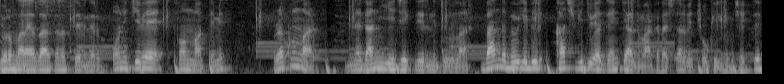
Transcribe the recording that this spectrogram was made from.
Yorumlara yazarsanız sevinirim. 12 ve son maddemiz Rakunlar neden yiyeceklerini durular? Ben de böyle bir kaç videoya denk geldim arkadaşlar ve çok ilgimi çekti.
